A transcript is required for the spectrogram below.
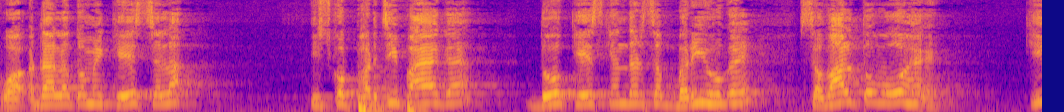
अदालतों में केस चला, इसको फर्जी पाया गया, दो केस के अंदर सब बरी हो गए। सवाल तो वो है कि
